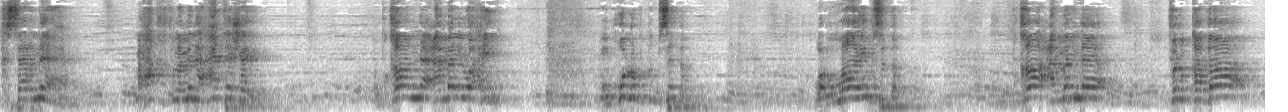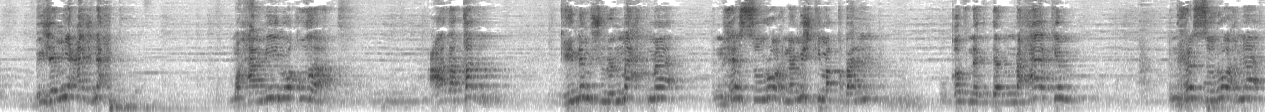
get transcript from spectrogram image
خسرناها. ما حققنا منها حتى شيء. بقى لنا عمل وحيد. ونقولوا بصدق. والله بصدق. بقى عملنا في القضاء بجميع أجنحته محامين وقضاة. على الأقل كي نمشوا للمحكمة نحسوا روحنا مش كما قبل. وقفنا قدام المحاكم. نحسوا روحنا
